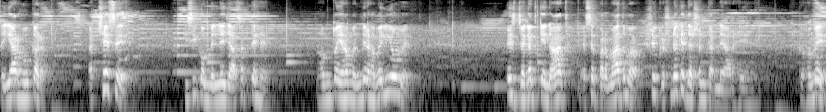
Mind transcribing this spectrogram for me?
तैयार होकर अच्छे से किसी को मिलने जा सकते हैं हम तो यहाँ मंदिर हवेलियों में इस जगत के नाथ, ऐसे परमात्मा श्री कृष्ण के दर्शन करने आ रहे हैं। तो हमें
